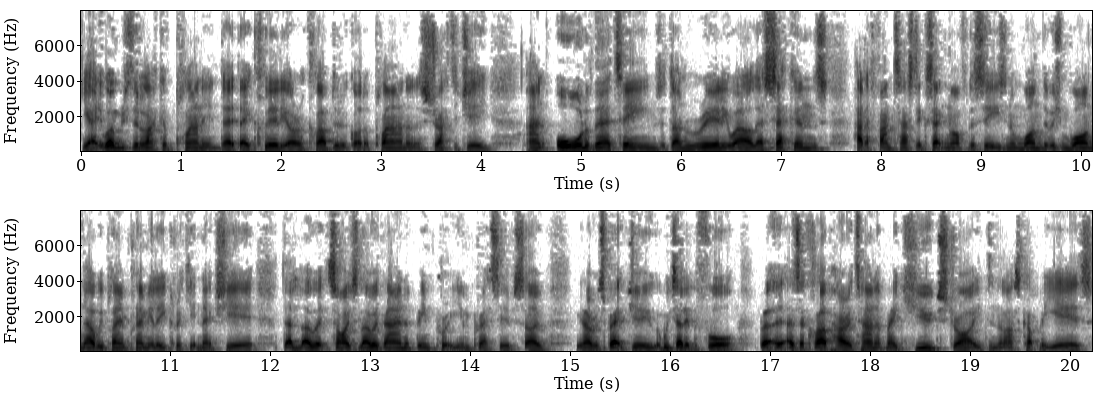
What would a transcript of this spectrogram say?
Yeah, it won't be to the lack of planning. They, they clearly are a club that have got a plan and a strategy, and all of their teams have done really well. Their seconds had a fantastic second half of the season and won Division One. They'll be playing Premier League cricket next year. Their lower sides lower down have been pretty impressive. So, you know, respect you. We said it before, but as a club, Harrow Town have made huge strides in the last couple of years.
